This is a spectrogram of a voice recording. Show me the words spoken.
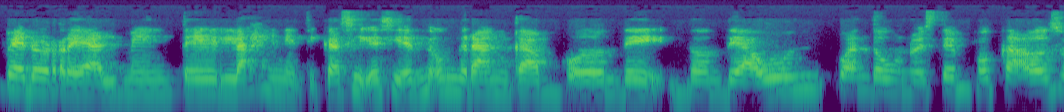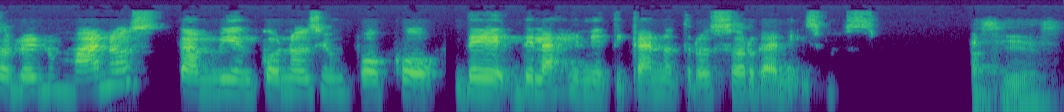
pero realmente la genética sigue siendo un gran campo donde, donde aún cuando uno esté enfocado solo en humanos, también conoce un poco de, de la genética en otros organismos. Así es.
